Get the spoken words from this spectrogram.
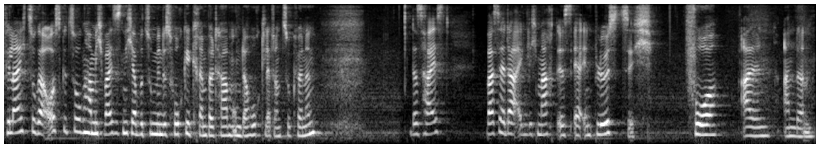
vielleicht sogar ausgezogen haben, ich weiß es nicht, aber zumindest hochgekrempelt haben, um da hochklettern zu können. Das heißt, was er da eigentlich macht, ist, er entblößt sich vor allen anderen.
